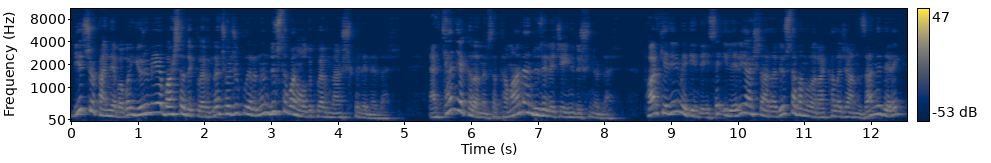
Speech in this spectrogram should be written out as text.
Birçok anne baba yürümeye başladıklarında çocuklarının düz taban olduklarından şüphelenirler. Erken yakalanırsa tamamen düzeleceğini düşünürler. Fark edilmediğinde ise ileri yaşlarda düz taban olarak kalacağını zannederek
